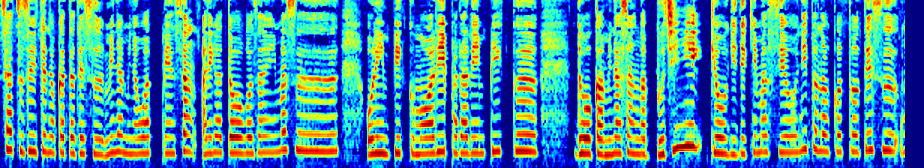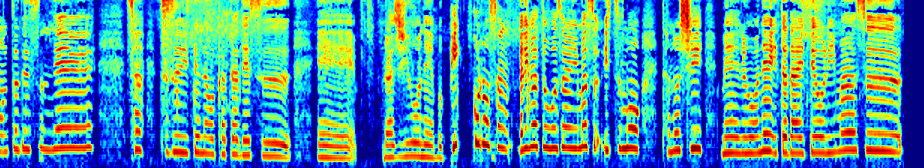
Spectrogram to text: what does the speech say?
さあ、続いての方です。南のワッペンさん、ありがとうございます。オリンピックも終わり、パラリンピック、どうか皆さんが無事に競技できますようにとのことです。本当ですね。さあ、続いての方です。えー、ラジオネームピッコロさん、ありがとうございます。いつも楽しいメールをね、いただいております。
